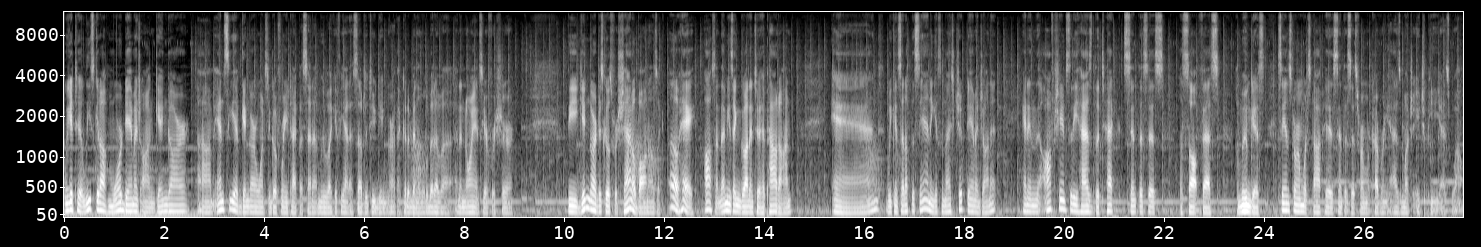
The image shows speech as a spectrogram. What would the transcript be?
we get to at least get off more damage on Gengar um, and see if Gengar wants to go for any type of setup move. Like if he had a substitute Gengar, that could have been a little bit of a, an annoyance here for sure. The Gengar just goes for Shadow Ball, and I was like, oh, hey, awesome. That means I can go out into a Hippowdon, and we can set up the sand and get some nice chip damage on it. And in the off chance that he has the Tech Synthesis Assault Vest Amoonguss, Sandstorm would stop his Synthesis from recovering as much HP as well.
